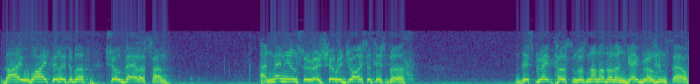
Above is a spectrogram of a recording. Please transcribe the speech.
Thy wife Elizabeth shall bear a son, and many shall rejoice at his birth. This great person was none other than Gabriel himself.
